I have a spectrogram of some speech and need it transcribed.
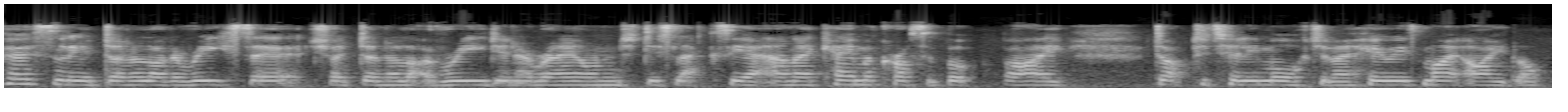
personally had done a lot of research, I'd done a lot of reading around dyslexia, and I came across a book by Dr. Tilly Mortimore, who is my idol,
